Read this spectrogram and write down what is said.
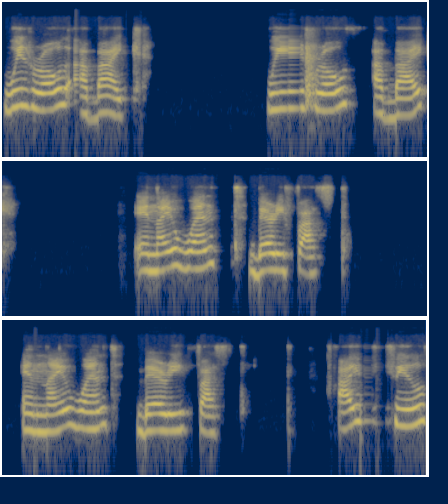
We rode a bike. We rode a bike and I went very fast. And I went very fast. I feel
